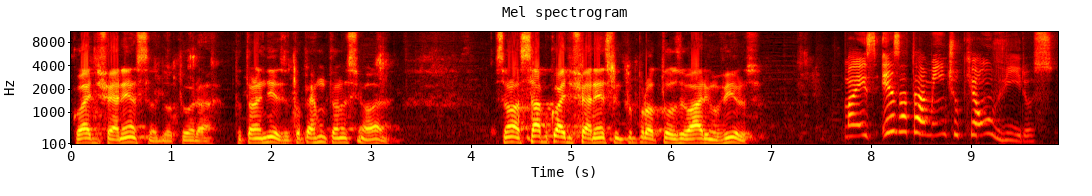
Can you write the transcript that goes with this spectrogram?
Qual é a diferença, doutora? Doutora Anísia, eu estou perguntando à senhora. A senhora sabe qual é a diferença entre um protozoário e um vírus? Mas exatamente o que é um vírus?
